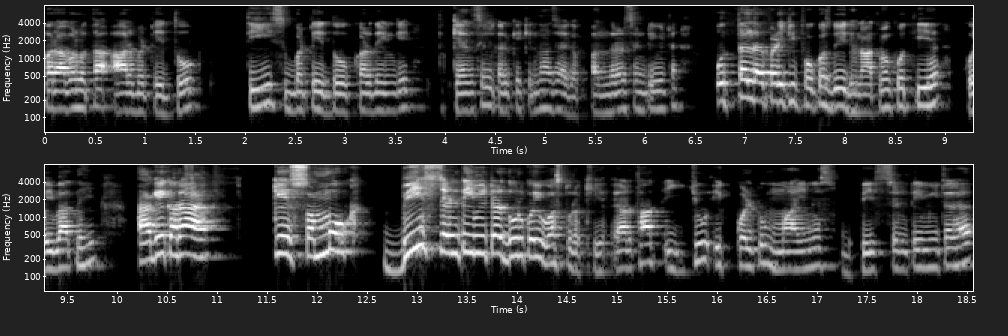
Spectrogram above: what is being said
बराबर होता है आर बटे दो। तीस बटे दो कर देंगे तो कैंसिल करके कितना जाएगा? पंद्रह सेंटीमीटर। उत्तल दर्पण की फोकस दूरी धनात्मक होती है, कोई बात नहीं। आगे कह रहा है कि सम्मुख 20 सेंटीमीटर दूर कोई वस्तु रखी है, अर्थात u इक्वल टू माइनस बीस सेंटीमीटर है।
